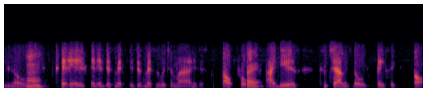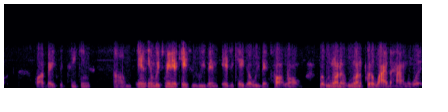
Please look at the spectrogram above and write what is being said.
You know, mm it, it, it just mess, it just messes with your mind. It's just thought pro right. ideas to challenge those basic thoughts or basic teachings um, in, in which many of cases we've been educated or we've been taught wrong. But we want to we want to put a why behind the what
